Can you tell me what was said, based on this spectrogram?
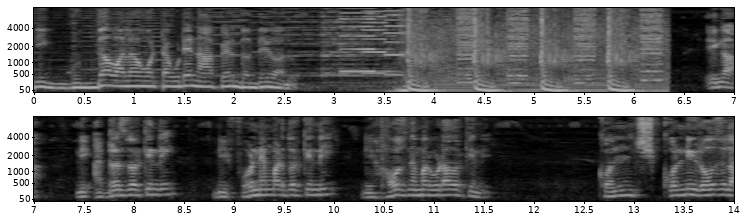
నీ గుద్ద వల కొట్టకుంటే నా పేరు దద్దే కాదు. ఇంకా నీ అడ్రస్ దొరికింది నీ ఫోన్ నెంబర్ దొరికింది నీ హౌస్ నెంబర్ కూడా దొరికింది. కొంచెం కొన్ని రోజులు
